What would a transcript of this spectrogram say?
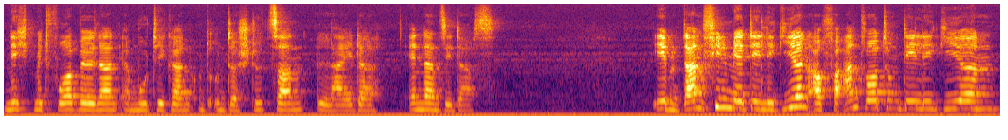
nicht mit Vorbildern, Ermutigern und Unterstützern. Leider ändern sie das eben dann viel mehr delegieren, auch Verantwortung delegieren.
